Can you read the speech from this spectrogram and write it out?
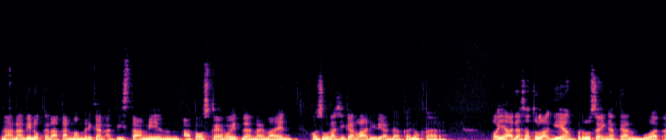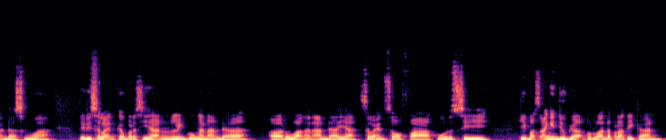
Nah, nanti dokter akan memberikan antihistamin atau steroid dan lain-lain. Konsultasikanlah diri Anda ke dokter. Oh ya, ada satu lagi yang perlu saya ingatkan buat Anda semua. Jadi selain kebersihan lingkungan Anda, uh, ruangan Anda ya, selain sofa, kursi, kipas angin juga perlu Anda perhatikan.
